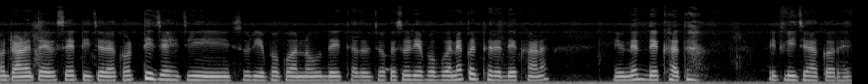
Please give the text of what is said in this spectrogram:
અટાણે તો સેટી જરા ઘટતી જાય, જે સૂર્ય ભગવાનનો ઉદય થતો. જોકે સૂર્ય ભગવાન એક જ ફેરે દેખાણા. એવું જ દેખાતા. એટલી ઝાકર હે.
